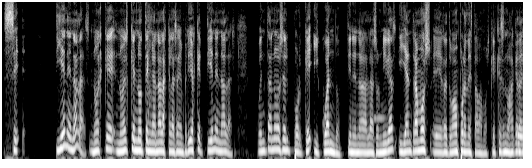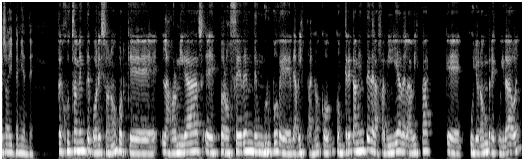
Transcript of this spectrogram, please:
se, tienen alas. No es que no es que no tengan alas que las hayan perdido, es que tienen alas. Cuéntanos el por qué y cuándo tienen alas las hormigas y ya entramos, eh, retomamos por donde estábamos, que es que se nos ha quedado pues eso ahí pendiente. Pues justamente por eso, ¿no? Porque las hormigas eh, proceden de un grupo de, avispas, ¿no? concretamente de la familia de la avispa cuyo nombre, cuidado, ¿eh?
